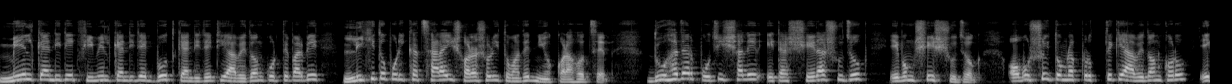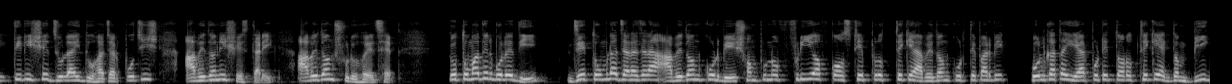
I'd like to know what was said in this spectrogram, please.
Male candidate female candidate both ক্যান্ডিডেটই আবেদন করতে পারবে। লিখিত পরীক্ষা ছাড়াই সরাসরি তোমাদের নিয়োগ করা হচ্ছে। দু হাজার পঁচিশ সালের এটা সেরা সুযোগ এবং শেষ সুযোগ। অবশ্যই তোমরা প্রত্যেকে আবেদন করো। একত্রিশে জুলাই দু হাজার পঁচিশ, আবেদনের শেষ তারিখ। আবেদন শুরু হয়েছে। তো তোমাদের বলে দিই যে তোমরা যারা যারা আবেদন করবে, সম্পূর্ণ ফ্রি অফ কস্টে প্রত্যেকে আবেদন করতে পারবে। কলকাতা এয়ারপোর্টের তরফ থেকে একদম বিগ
